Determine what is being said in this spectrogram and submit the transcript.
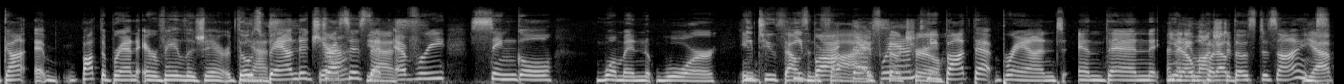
got uh, bought the brand Hervé Leger. Those Yes. bandage Yeah. dresses that Yes. every single woman wore in He- he 2005. bought that It's so true. He bought that brand and then you then he know put out a- those designs. Yep.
